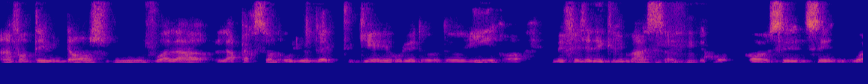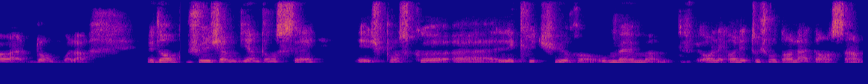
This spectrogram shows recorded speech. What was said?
d'inventer une danse où, voilà, la personne, au lieu d'être gay, au lieu de, de rire, me faisait des grimaces. donc, euh, c'est, c'est, voilà, donc, voilà. Et donc, j'aime bien danser. Et je pense que euh, l'écriture, ou même, on est, on est toujours dans la danse, hein,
